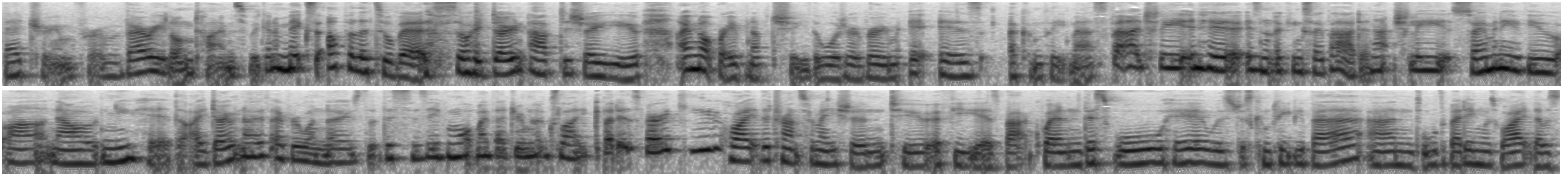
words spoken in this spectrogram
bedroom for a very long time, so we're going to mix it up a little bit so I don't have to show you. I'm not brave enough to show you the wardrobe room. It is a complete mess. But actually in here isn't looking so bad and actually so many of you are now new here that I don't know if everyone knows that this is even what my bedroom looks like, but it's very cute. Quite the transformation to a few years back when this wall here was just completely bare and all the bedding was white. There was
